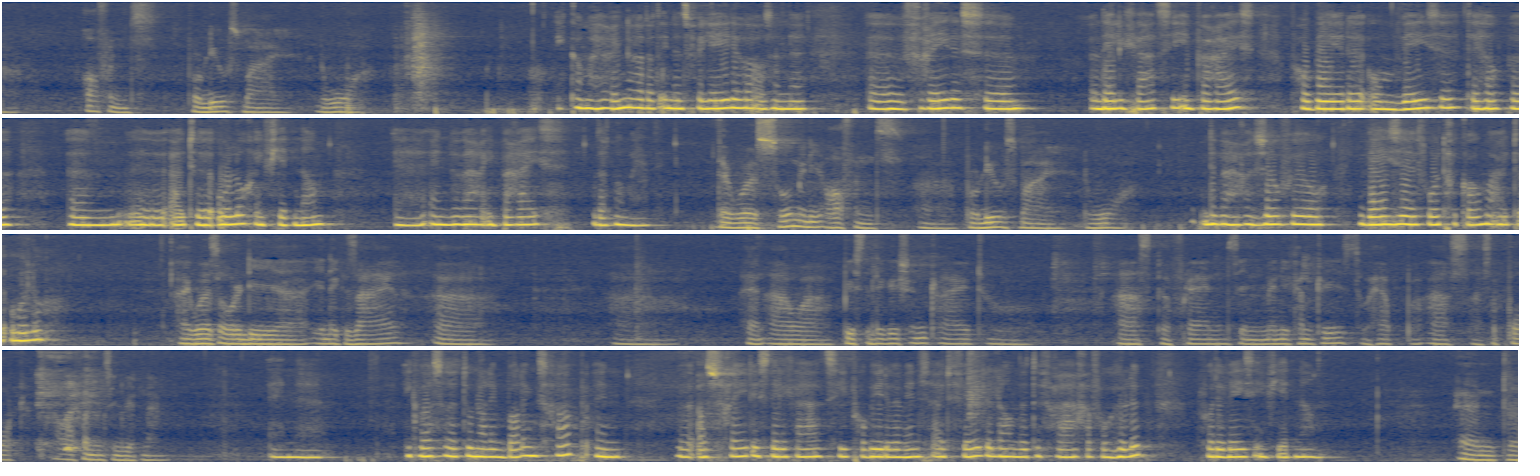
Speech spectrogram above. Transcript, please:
orphans produced by the war. Ik kan me herinneren dat in het verleden we als een uh, vredesdelegatie in Parijs probeerden om wezen te helpen um, uh, uit de oorlog in Vietnam. Uh, en we waren in Parijs op dat moment. There were so many orphans produced by the war. Er waren zoveel wezen voortgekomen uit de oorlog. I was already in exile, and our peace delegation tried to ask friends in many countries to help us support orphans in Vietnam. En ik was toen al in ballingschap en als vredesdelegatie probeerden we mensen uit vele landen te vragen voor hulp voor de wezen in Vietnam. And uh,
